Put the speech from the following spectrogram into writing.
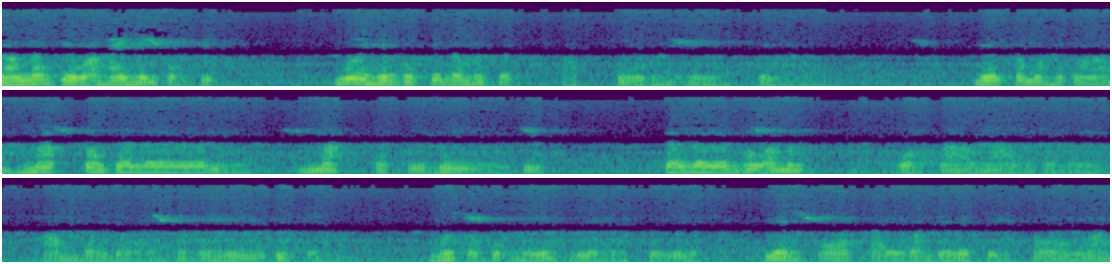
ดังนั้นจึงว่าให้เห็นของจิตเมื่อเห็นความคิดแล้วมันจะตัดตัวมันเองเองเมื่อสมุทัยต้องละมักต้องเจริญมักก็คือดูที่เจริญเพราะว่ามันความก้าวหน้าก็ต้องมีทำบ่อยๆก็ต้องรู้ที่เป็นเหมือนกับพวกหนูเรียนหนังสือเนี่ยเขียนคอไก่วันเดียวได้เป็นสองวัน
